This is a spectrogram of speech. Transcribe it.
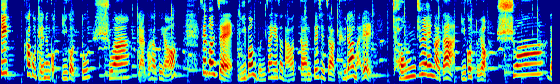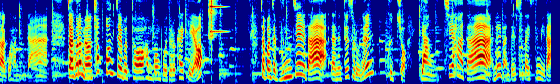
띡 하고 되는 거 이것도 슈아라고 하고요. 세 번째, 2번 문장에서 나왔던 뜻이죠. 드라마를 정주행하다 이것도요 슈아라고 합니다. 자 그러면 첫 번째부터 한번 보도록 할게요. 첫 번째 문지르다라는 뜻으로는 그쵸 양치하다를 만들 수가 있습니다.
